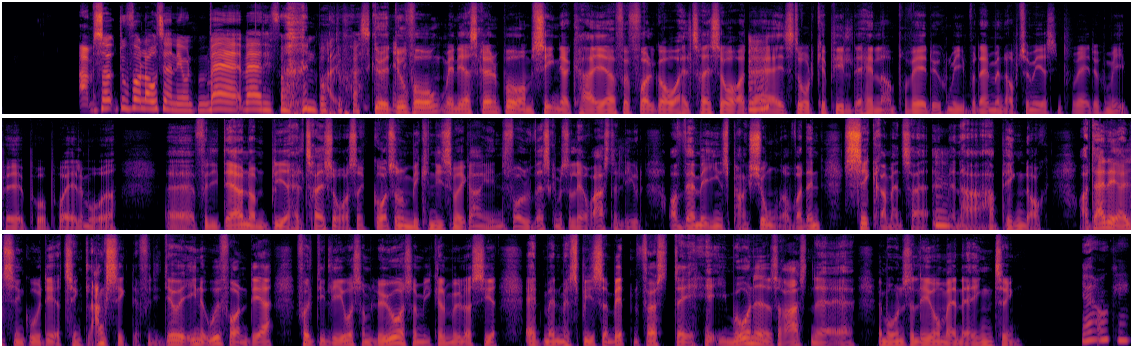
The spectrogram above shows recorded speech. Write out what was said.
Jamen, så du får lov til at nævne den. Hvad, hvad er det for en bog, Ej, du har skrevet? Du, er for ung, men jeg har skrevet en bog om seniorkarriere for folk over 50 år, og der mm. er et stort kapitel, der handler om privatøkonomi, hvordan man optimerer sin privatøkonomi på, på, på alle måder. Øh, fordi det er jo, når man bliver 50 år, så går der sådan nogle mekanismer i gang inden for, hvad skal man så lave resten af livet? Og hvad med ens pension? Og hvordan sikrer man sig, at mm. man har, har penge nok? Og der er det altid en god idé at tænke langsigtet, fordi det er jo en af udfordringerne, det er, at folk de lever som løver, som Michael Møller siger, at man, man spiser med den første dag i måneden, og så resten af, af måneden, så lever man af ingenting. Ja, okay.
